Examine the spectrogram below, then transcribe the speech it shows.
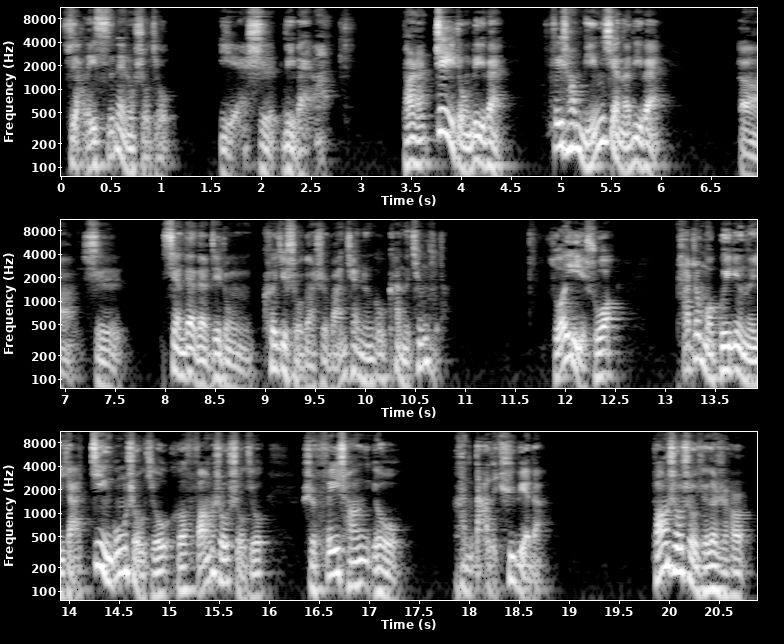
苏亚雷斯那种手球也是例外啊。当然，这种例外非常明显的例外，啊是。现在的这种科技手段是完全能够看得清楚的，所以说，他这么规定了一下，进攻手球和防守手球是非常有很大的区别的。防守手球的时候，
